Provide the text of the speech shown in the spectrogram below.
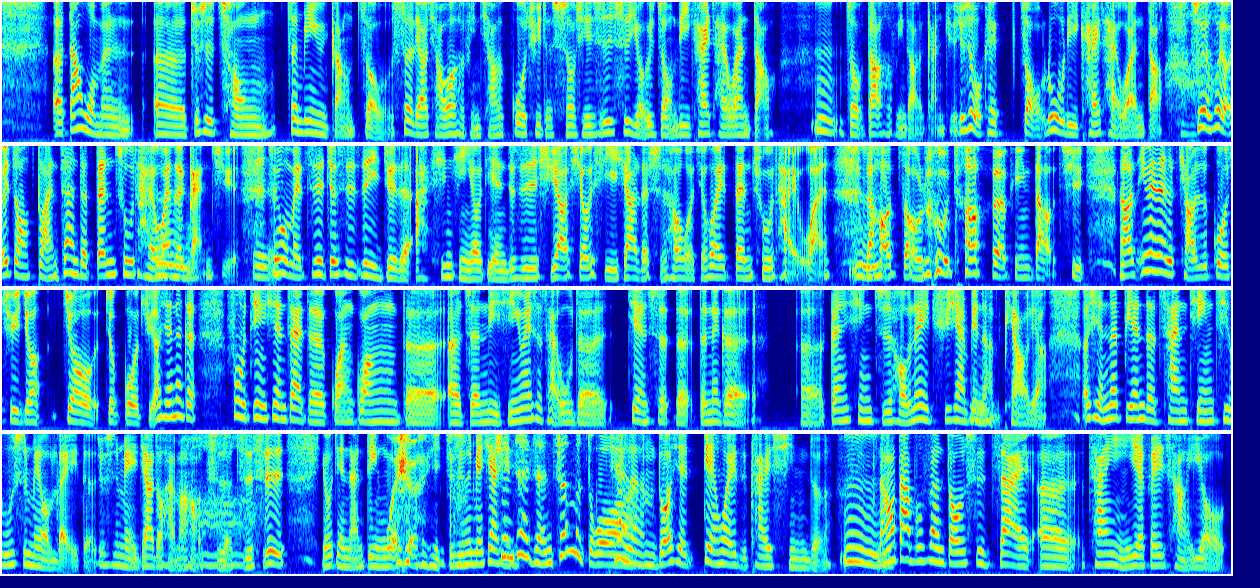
呃，当我们呃，就是从正滨渔港走社寮桥或和平桥过去的时候，其实是有一种离开台湾岛。嗯，走到和平岛的感觉，就是我可以走路离开台湾岛，所以会有一种短暂的登出台湾的感觉。是，所以我每次就是自己觉得啊，心情有点就是需要休息一下的时候，我就会登出台湾，然后走路到和平岛去。然后因为那个桥是过去就就就过去，而且那个附近现在的观光的呃整理，是因为色彩屋的建设的的那个。呃，更新之后，那区现在变得很漂亮，嗯、而且那边的餐厅几乎是没有雷的，就是每一家都还蛮好吃的，哦、只是有点难定位而已。就是那边现在现在人这么多，现在人很多，而且店会一直开新的，嗯，然后大部分都是在呃餐饮业非常有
